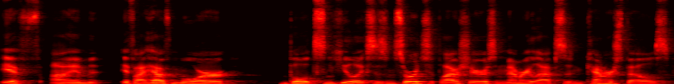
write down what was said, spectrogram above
if I'm if I have more bolts and helixes and swords to plowshares and memory lapses and counter spells,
